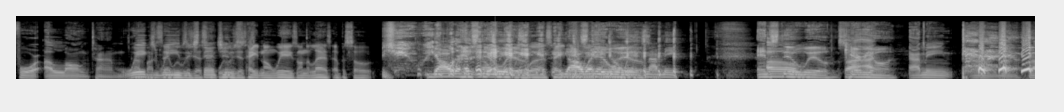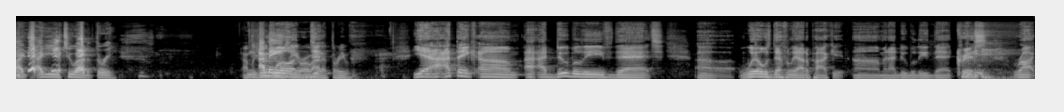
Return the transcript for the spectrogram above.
for a long time. I Wigs, to say, we weaves, was just, extensions. we was just hating on wigs on the last episode. Y'all were hating on still wigs. Was Y'all on were hating on will. wigs, not me. And still Um, will. so Carry I- on. I mean, uh, yeah. So I, I give you two out of three. I'm gonna give I mean- you Well, zero did- out of three. Yeah, I, think um, I, I do believe that uh, Will was definitely out of pocket, um, and I do believe that Chris Rock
